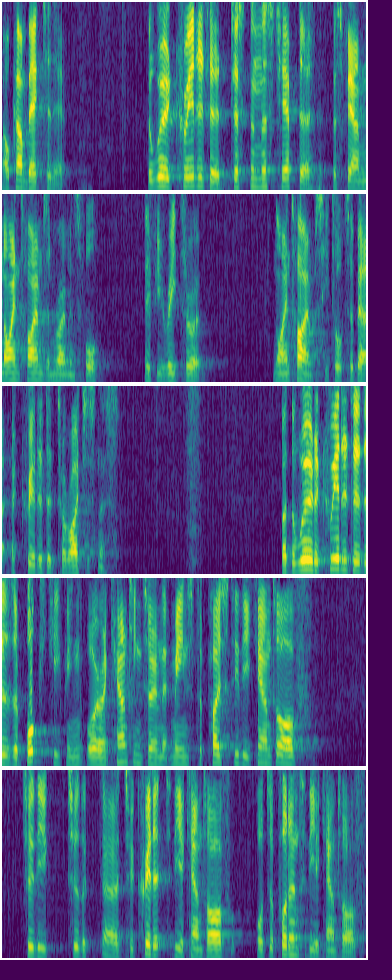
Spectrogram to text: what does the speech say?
I'll come back to that. The word credited, just in this chapter, is found nine times in Romans 4, if you read through it. Nine times he talks about accredited to righteousness. But the word accredited is a bookkeeping or accounting term that means to post to the account of, to, the, to, the, uh, to credit to the account of, or to put into the account of.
